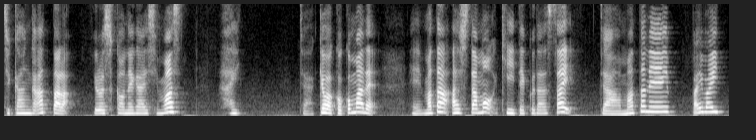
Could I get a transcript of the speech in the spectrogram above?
時間があったらよろしくお願いします。はい。じゃあ今日はここまで。え、また明日も聞いてください。じゃあまたね。バイバイ。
